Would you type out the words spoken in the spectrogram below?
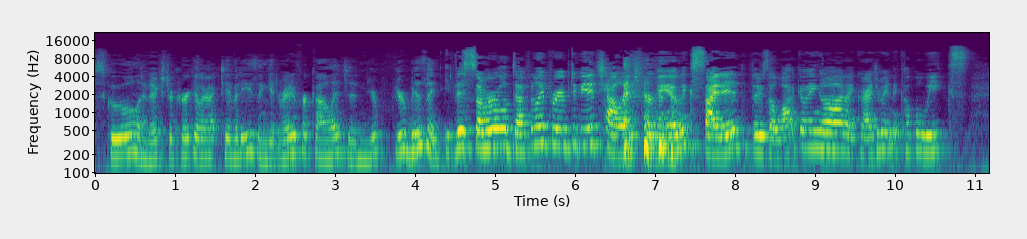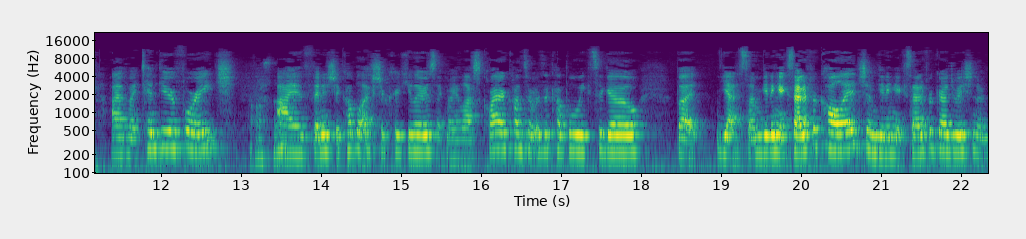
school and extracurricular activities and getting ready for college, and you're you're busy. This summer will definitely prove to be a challenge for me. I'm excited. There's a lot going on. I graduate in a couple weeks. I have my 10th year of 4-H. Awesome. I've finished a couple extracurriculars, like my last choir concert was a couple weeks ago. But yes, I'm getting excited for college. I'm getting excited for graduation. I'm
